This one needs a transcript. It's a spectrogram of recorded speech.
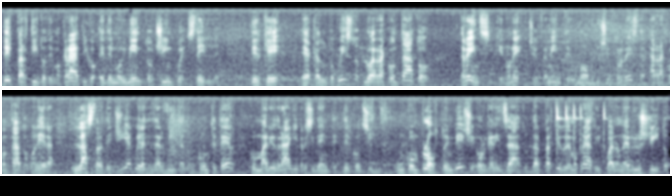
del Partito Democratico e del Movimento 5 Stelle. Perché è accaduto questo? Lo ha raccontato Renzi, che non è certamente un uomo di centrodestra, ha raccontato qual era la strategia, quella di dar vita ad un Conte Ter con Mario Draghi Presidente del Consiglio. Un complotto invece organizzato dal Partito Democratico, il quale non è riuscito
